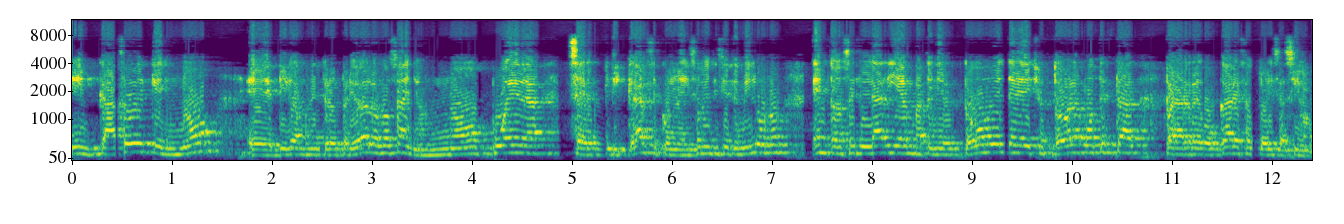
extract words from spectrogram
En caso de que no, eh, digamos, dentro del periodo de los dos años no pueda certificarse con la ISO 27001, entonces la DIAN va a tener todo el derecho, toda la potestad para revocar esa autorización.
